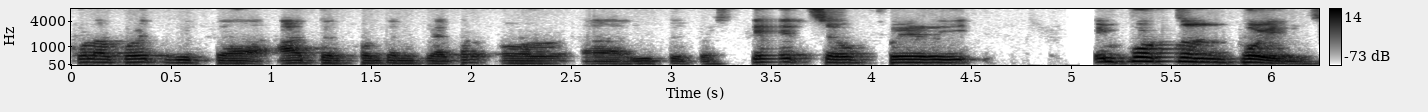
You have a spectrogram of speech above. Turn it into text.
collaborate with the other content creator or uh, YouTubers. That's a very important point.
